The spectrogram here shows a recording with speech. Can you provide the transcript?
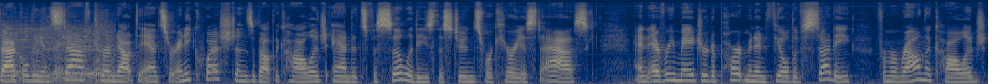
Faculty and staff turned out to answer any questions about the college and its facilities the students were curious to ask, and every major department and field of study from around the college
